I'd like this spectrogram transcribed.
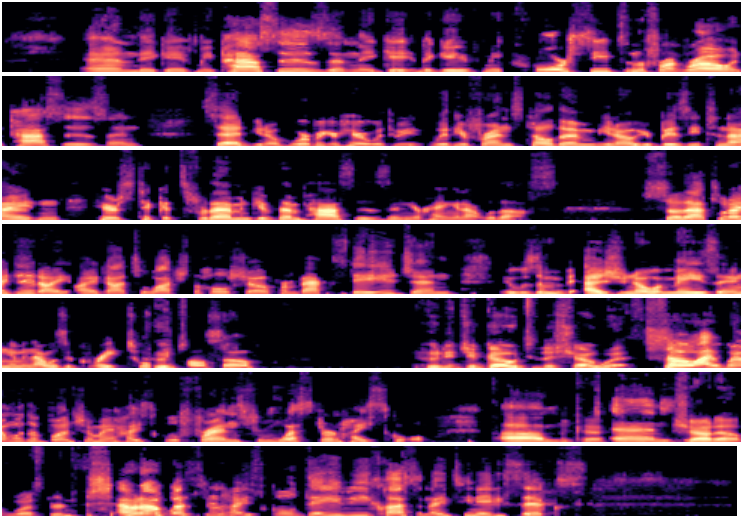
And they gave me passes and they gave they gave me four seats in the front row and passes and said you know whoever you're here with with your friends tell them you know you're busy tonight and here's tickets for them and give them passes and you're hanging out with us. So that's what i did. I, I got to watch the whole show from backstage and it was as you know amazing. I mean that was a great tour Who'd- also Who did you go to the show with? so i went with a bunch of my high school friends from western high school um, Okay. and Shout out Western. shout out western high school davie class of 1986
